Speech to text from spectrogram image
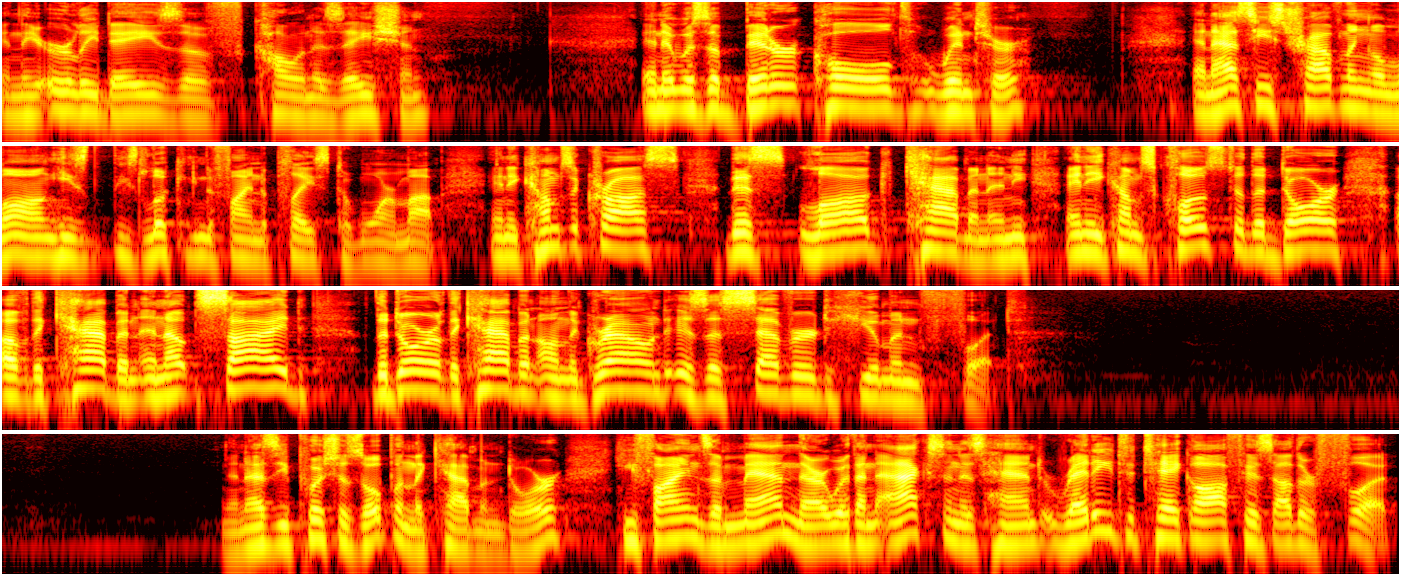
in the early days of colonization. And it was a bitter cold winter. And as he's traveling along, he's, he's looking to find a place to warm up. And he comes across this log cabin, and he, and he comes close to the door of the cabin. And outside the door of the cabin on the ground is a severed human foot. And as he pushes open the cabin door, he finds a man there with an axe in his hand, ready to take off his other foot.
